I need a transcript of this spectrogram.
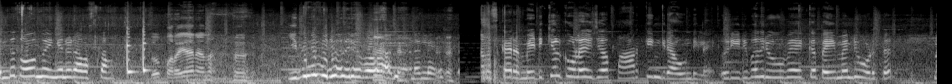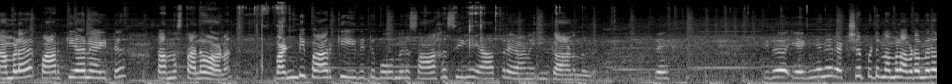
എന്ത് തോന്നുന്നു ഇങ്ങനെ ഒരു അവസ്ഥ പറയാനാണ്. ഇതിനും ഇരുപത് രൂപ വാങ്ങുകയാണല്ലേ? നമസ്കാരം. മെഡിക്കൽ കോളേജ് പാർക്കിംഗ് ഗ്രൗണ്ടിലെ ഒരു ഇരുപത് രൂപയൊക്കെ പേയ്മെന്റ് കൊടുത്ത് നമ്മളെ പാർക്ക് ചെയ്യാനായിട്ട് തന്ന സ്ഥലമാണ്. വണ്ടി പാർക്ക് ചെയ്തിട്ട് പോകുന്ന ഒരു സാഹസിക യാത്രയാണ് ഈ കാണുന്നത്. ദേ, ഇത് എങ്ങനെ രക്ഷപ്പെട്ട് നമ്മൾ അവിടം വരെ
